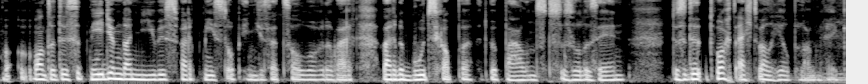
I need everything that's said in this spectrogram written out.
Wa- Want het is het medium dat nieuw is, waar het meest op ingezet zal worden, waar, waar de boodschappen het bepalendst zullen zijn. Dus het wordt echt wel heel belangrijk.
